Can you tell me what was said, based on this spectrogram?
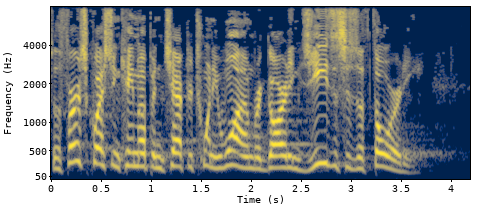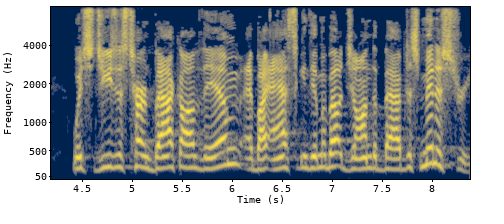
So the first question came up in chapter 21 regarding Jesus' authority, which Jesus turned back on them by asking them about John the Baptist ministry,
